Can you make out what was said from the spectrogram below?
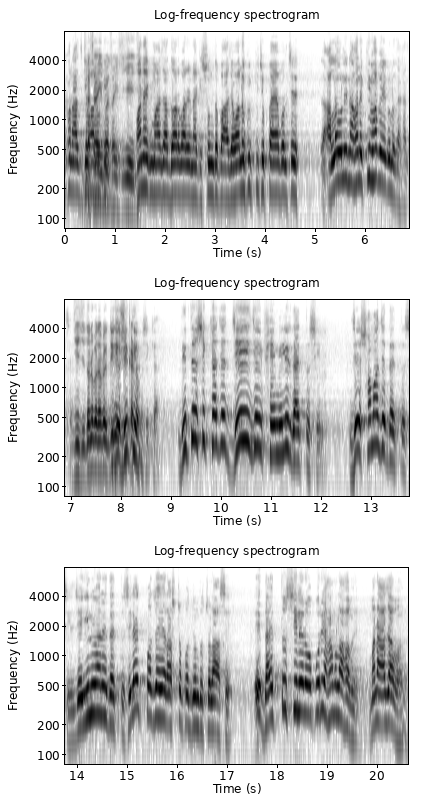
এখন আজকে। অনেক মাজা দরবারে নাকি শুনতে পাওয়া যায় অলৌকিক কিছু পায়া বলছে আল্লাহ না হলে কীভাবে এগুলো দেখাচ্ছে? দ্বিতীয় শিক্ষা। দ্বিতীয় শিক্ষা যে যেই যেই ফ্যামিলির দায়িত্বশীল যে সমাজের দায়িত্বশীল যে ইউনিয়নের দায়িত্বশীল এক পর্যায়ে রাষ্ট্র পর্যন্ত চলে আসে এই দায়িত্বশীলের ওপরই হামলা হবে মানে আজাব হবে।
